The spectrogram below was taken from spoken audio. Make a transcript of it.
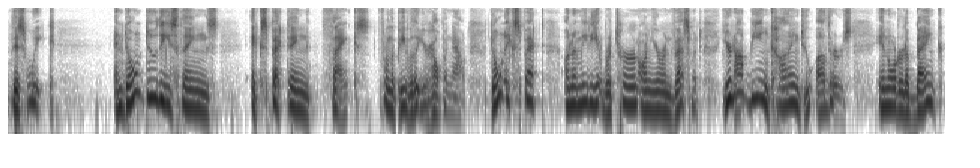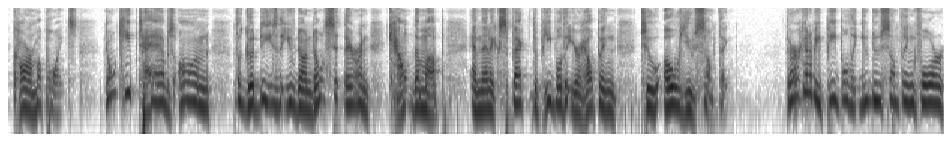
this week. And don't do these things expecting thanks from the people that you're helping out. Don't expect an immediate return on your investment. You're not being kind to others in order to bank karma points. Don't keep tabs on the good deeds that you've done. Don't sit there and count them up and then expect the people that you're helping to owe you something. There are going to be people that you do something for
